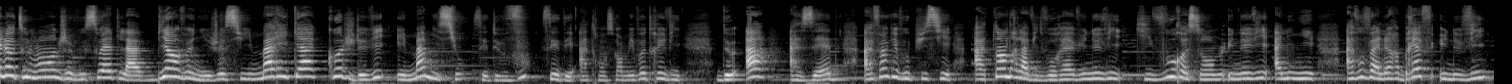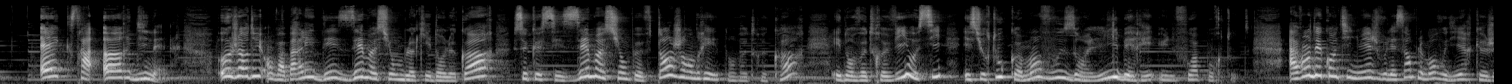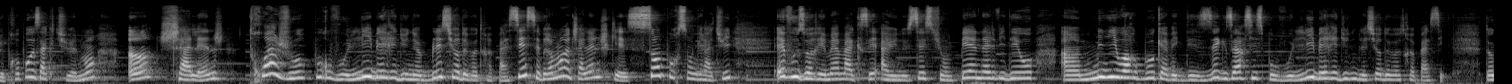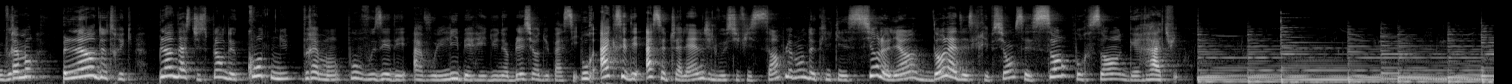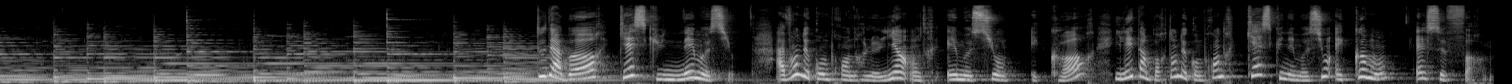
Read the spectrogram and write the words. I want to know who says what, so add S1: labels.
S1: Hello tout le monde, je vous souhaite la bienvenue. Je suis Marika, coach de vie et ma mission, c'est de vous aider à transformer votre vie de A à Z afin que vous puissiez atteindre la vie de vos rêves, une vie qui vous ressemble, une vie alignée à vos valeurs, bref, une vie extraordinaire. Aujourd'hui, on va parler des émotions bloquées dans le corps, ce que ces émotions peuvent engendrer dans votre corps et dans votre vie aussi, et surtout comment vous en libérer une fois pour toutes. Avant de continuer, je voulais simplement vous dire que je propose actuellement un challenge 3 jours pour vous libérer d'une blessure de votre passé. C'est vraiment un challenge qui est 100% gratuit et vous aurez même accès à une session PNL vidéo, à un mini workbook avec des exercices pour vous libérer d'une blessure de votre passé. Donc vraiment plein de trucs, plein d'astuces, plein de contenu vraiment pour vous aider à vous libérer d'une blessure du passé. Pour accéder à ce challenge, il vous suffit simplement de cliquer sur le lien dans la description, c'est 100% gratuit. Tout d'abord, qu'est-ce qu'une émotion? Avant de comprendre le lien entre émotion et corps, il est important de comprendre qu'est-ce qu'une émotion et comment elle se forme.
